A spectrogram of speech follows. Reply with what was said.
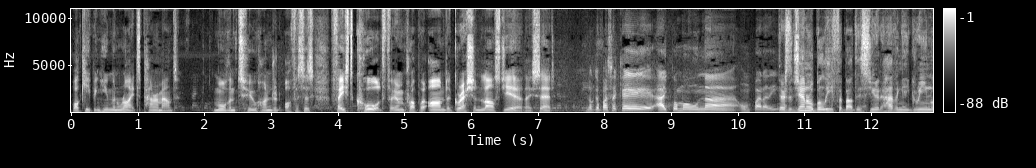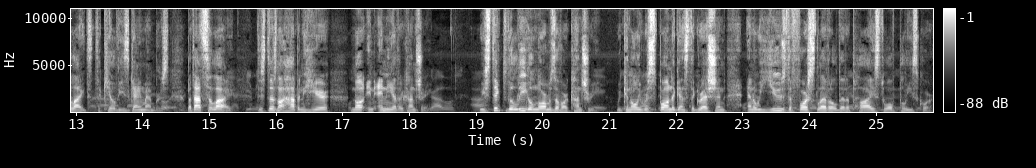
while keeping human rights paramount. More than 200 officers faced court for improper armed aggression last year, they said. There's a general belief about this unit having a green light to kill these gang members, but that's a lie. This does not happen here, not in any other country. We stick to the legal norms of our country. We can only respond against aggression, and we use the force level that applies to all police corps.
